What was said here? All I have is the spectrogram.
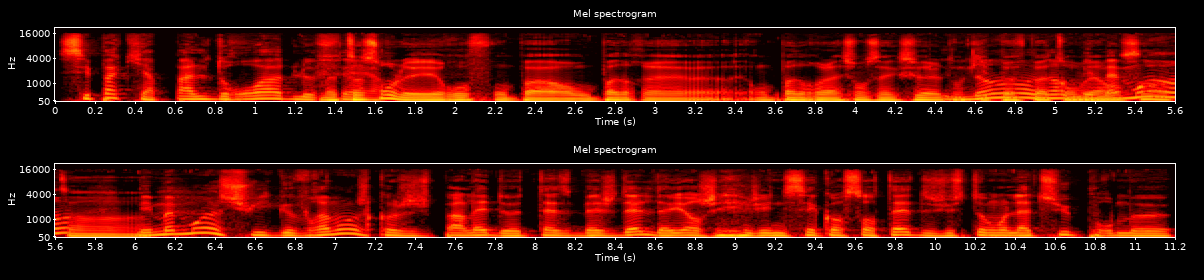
c'est pas qu'il n'y a pas le droit de le faire. De toute façon, les héros font pas, ont pas de, ont pas de relation sexuelle, donc ils peuvent pas tomber enceinte. Hein. Hein. Mais même moi, je suis vraiment, quand je parlais de Tess Bechdel, d'ailleurs, j'ai une séquence en tête justement là-dessus pour me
